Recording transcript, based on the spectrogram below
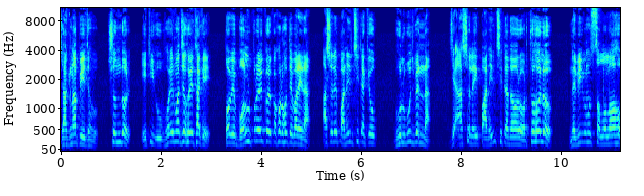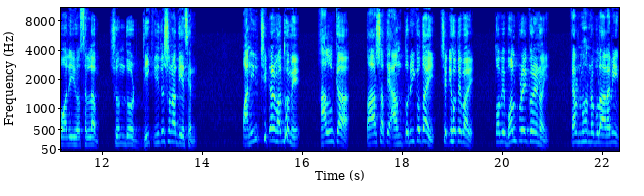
জাগনা পেয়ে যাব। সুন্দর, এটি উভয়ের মাঝে হয়ে থাকে, তবে বল প্রয়োগ করে কখনো হতে পারে না। আসলে পানির ছিটা কেউ ভুল বুঝবেন না। যে আসলে এই পানির ছিটা দেওয়ার অর্থ হলো, নবী মোহাম্মদ সাল্লাহ আলী আসাল্লাম সুন্দর দিক নির্দেশনা দিয়েছেন। পানির ছিটার মাধ্যমে হালকা, তার সাথে আন্তরিকতাই সেটি হতে পারে। তবে বল প্রয়োগ করে নয়। কারণ মোহানবুল আলমিন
